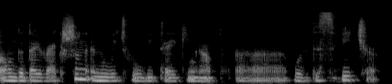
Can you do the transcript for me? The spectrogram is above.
on the direction in which we'll be taking up uh, with this feature.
